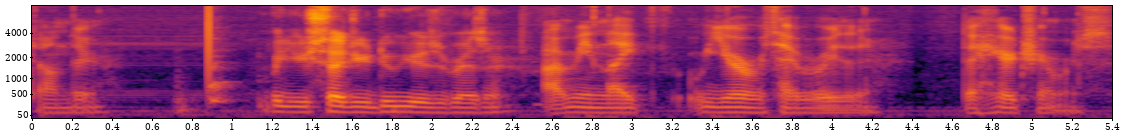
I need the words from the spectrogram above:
down there. but you said you do use a razor. I mean, like your type of razor, the hair trimmers.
